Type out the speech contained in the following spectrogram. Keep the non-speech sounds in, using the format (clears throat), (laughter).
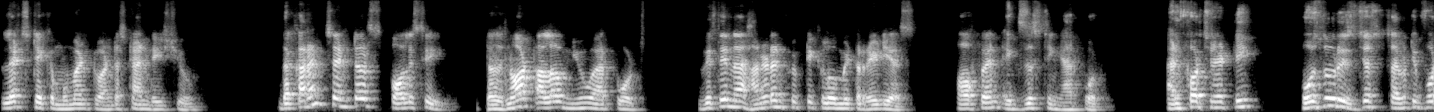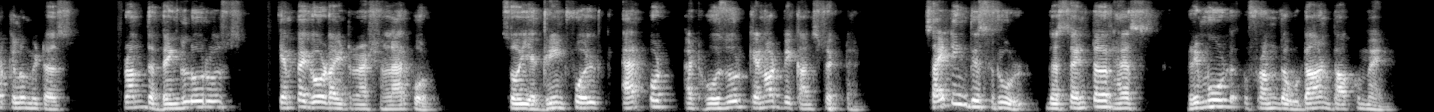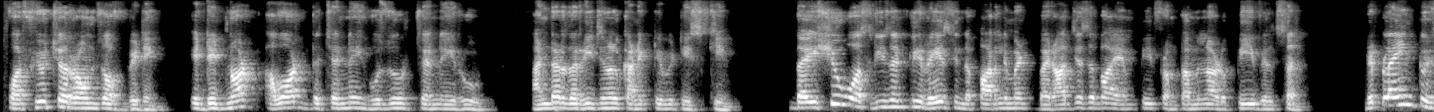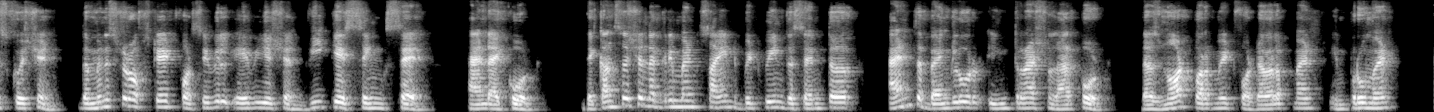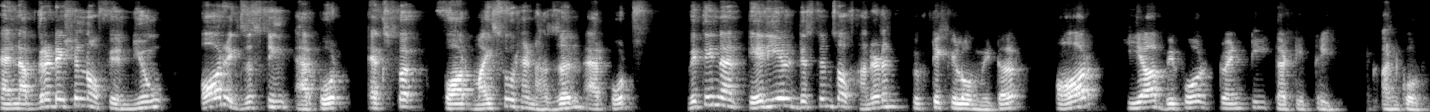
let's take a moment to understand the issue. The current center's policy does not allow new airports within a 150 kilometer radius of an existing airport. Unfortunately, Hosur is just 74 kilometers from the Bengaluru's Kempegowda International Airport. So a greenfield airport at Hosur cannot be constructed. Citing this rule, the center has removed from the UDAN document for future rounds of bidding. It did not award the Chennai Hosur Chennai route under the regional connectivity scheme. The issue was recently raised in the parliament by Rajya Sabha MP from Tamil Nadu, P. Wilson. Replying to his question, the Minister of State for Civil Aviation, V.K. Singh, said, and I quote, the concession agreement signed between the center and the Bangalore International Airport does not permit for development, improvement, and upgradation of a new or existing airport, except for Mysore and Hassan airports within an aerial distance of 150 kilometer or here before 2033. Unquote.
